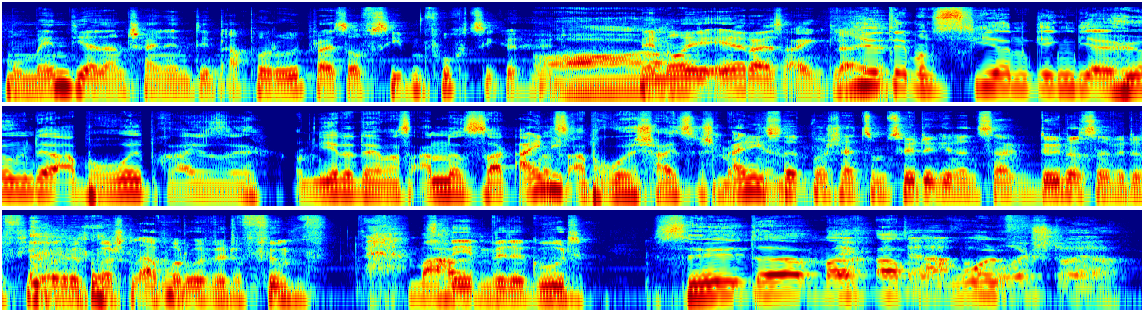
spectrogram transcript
Moment, die hat anscheinend den Aperolpreis auf 57 erhöht. Oh, Eine neue Ära ist wir eingleitet. demonstrieren gegen die Erhöhung der Aperolpreise. Und jeder, der was anderes sagt, Eigentlich- dass Aperol scheiße schmeckt. Eigentlich sollte man schnell zum Söder gehen und sagen, Döner soll wieder 4 Euro kosten, Aperol wieder 5. Das mach, Leben wieder gut. Söder, mach Aperol. Aperolsteuer.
